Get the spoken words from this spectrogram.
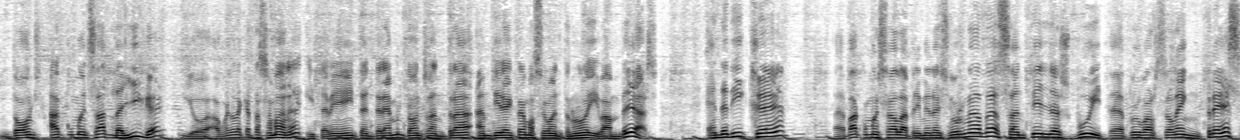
doncs ha començat la Lliga, i ha guanyat aquesta setmana, i també intentarem doncs, entrar en directe amb el seu entrenador Ivan Beas. Hem de dir que eh, va començar la primera jornada, Centelles 8, eh, Provençalenc 3,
